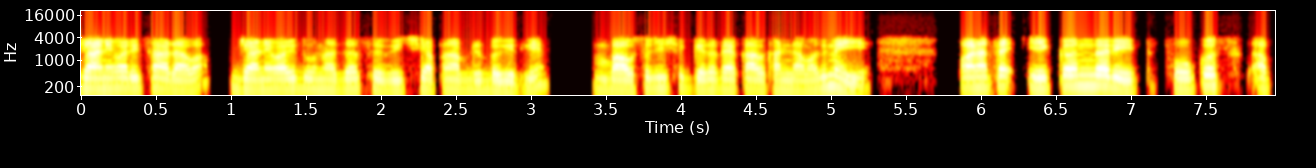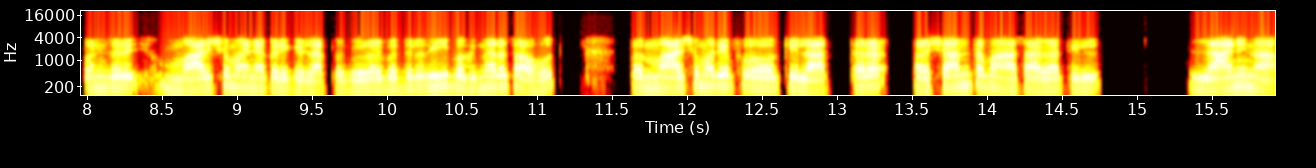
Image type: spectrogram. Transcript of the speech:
जानेवारीचा आढावा. जानेवारी दोन हजार सव्वीसची आपण अपडेट बघितली आहे. पावसाची शक्यता त्या कालखंडामध्ये नाही आहे पण आता एकंदरीत फोकस आपण जर मार्च महिन्याकडे केला फेब्रुवारीबद्दलही बघणारच आहोत. पण मार्चमध्ये केला तर प्रशांत महासागरातील लानिना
